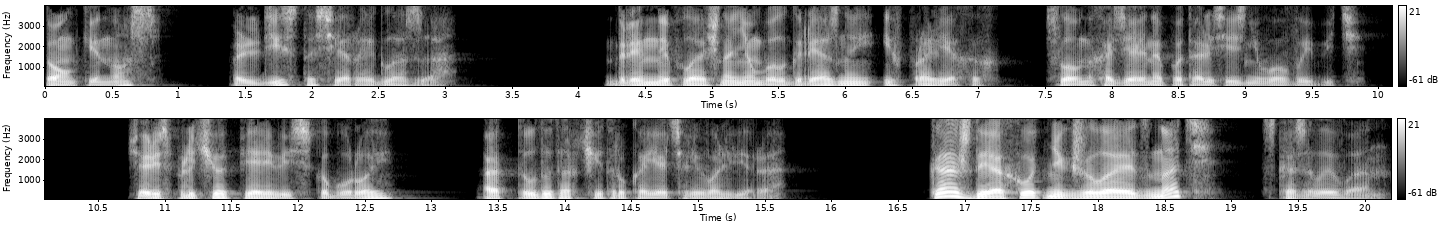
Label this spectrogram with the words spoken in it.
тонкий нос, льдисто-серые глаза. Длинный плащ на нем был грязный и в прорехах, словно хозяина пытались из него выбить. Через плечо перевязь с кобурой, оттуда торчит рукоять револьвера. «Каждый охотник желает знать», — сказал Иван.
